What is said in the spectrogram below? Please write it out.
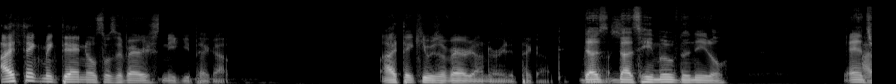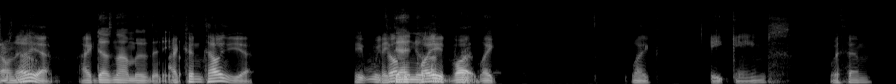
I think McDaniels was a very sneaky pickup. I think he was a very underrated pickup. Does does he move the needle? Answer I don't know no. yet. I He does not move the needle. I couldn't tell you yet. He, we've only McDaniel- played um, what like like eight games with him.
